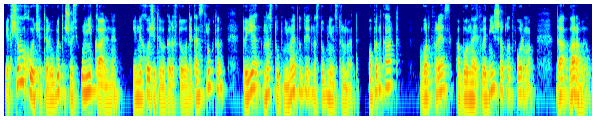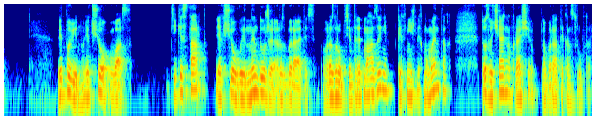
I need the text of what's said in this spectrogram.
Якщо ви хочете робити щось унікальне і не хочете використовувати конструктор, то є наступні методи, наступні інструменти: OpenCart, WordPress або найскладніша платформа да, Laravel. Відповідно, якщо у вас тільки старт, якщо ви не дуже розбираєтесь в розробці інтернет-магазинів, технічних моментах, то, звичайно, краще обирати конструктор.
